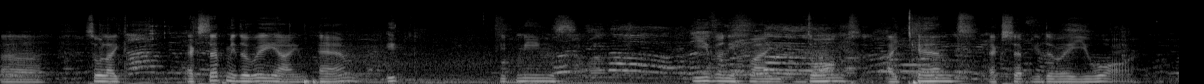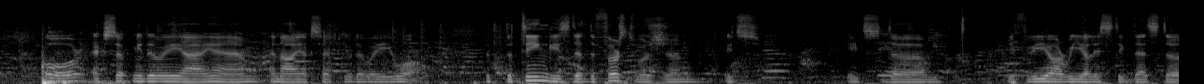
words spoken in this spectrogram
Uh, so like, accept me the way I am. It it means even if I don't, I can't accept you the way you are or accept me the way I am and I accept you the way you are. The, the thing is that the first version, it's it's the if we are realistic, that's the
